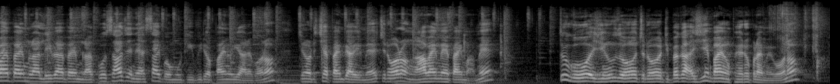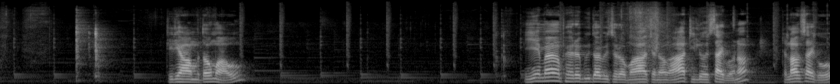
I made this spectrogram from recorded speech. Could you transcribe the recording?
ပိုင်းပိုင်းမလား၄ပိုင်းပိုင်းမလားကိုစားကျင်တဲ့အစိုက်ပုံမူတည်ပြီးတော့ပိုင်းလို့ရတယ်ပေါ့နော်ကျွန်တော်တစ်ချက်ပိုင်းပြပေးမယ်ကျွန်တော်ကတော့၅ပိုင်းပဲပိုင်းပါမယ်သူ့ကိုအရင်ဦးဆုံးကျွန်တော်တို့ဒီဘက်ကအရင်ပိုင်းကိုဖယ်ထုတ်ပလိုက်မယ်ပေါ့နော်ဒီတရားမသုံးပါဘူး ရင်မန်းဖယ်ရပြီးသွားပြီဆိုတော့မှကျွန်တော်ကဒီလို site ပေါ့နော်ဒီလောက် site ကို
